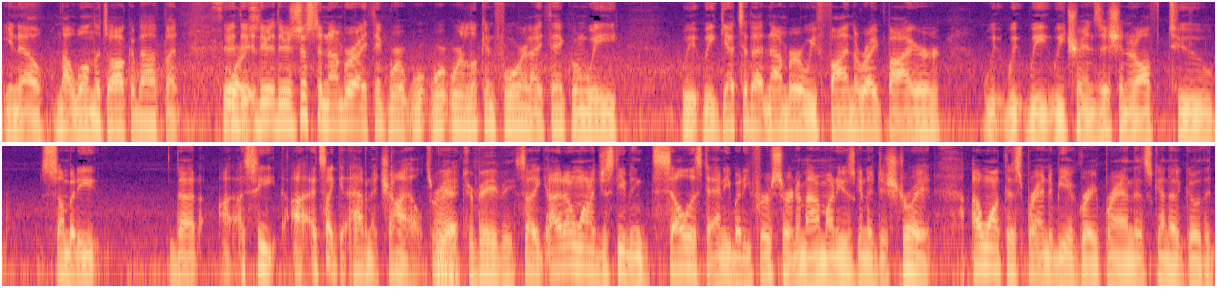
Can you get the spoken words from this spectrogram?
you know, I'm not willing to talk about, but there, there, there's just a number I think we're, we're, we're looking for. And I think when we, we, we get to that number, we find the right buyer, we, we, we, we transition it off to somebody that I see, I, it's like having a child, right? Yeah, it's your baby. It's like I don't want to just even sell this to anybody for a certain amount of money who's going to destroy it. I want this brand to be a great brand that's going to go the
